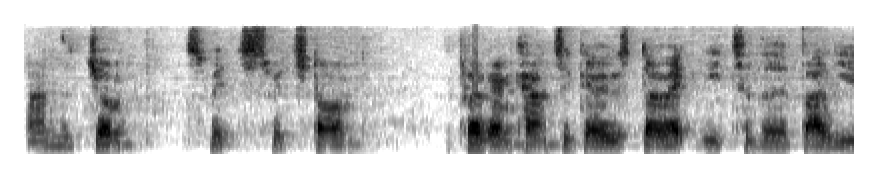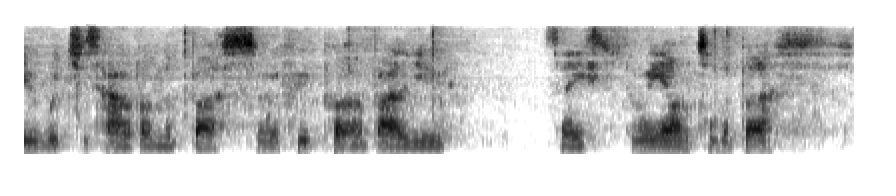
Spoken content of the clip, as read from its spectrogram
and the jump switch switched on, the program counter goes directly to the value which is held on the bus. So if we put a value, say 3 onto the bus,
